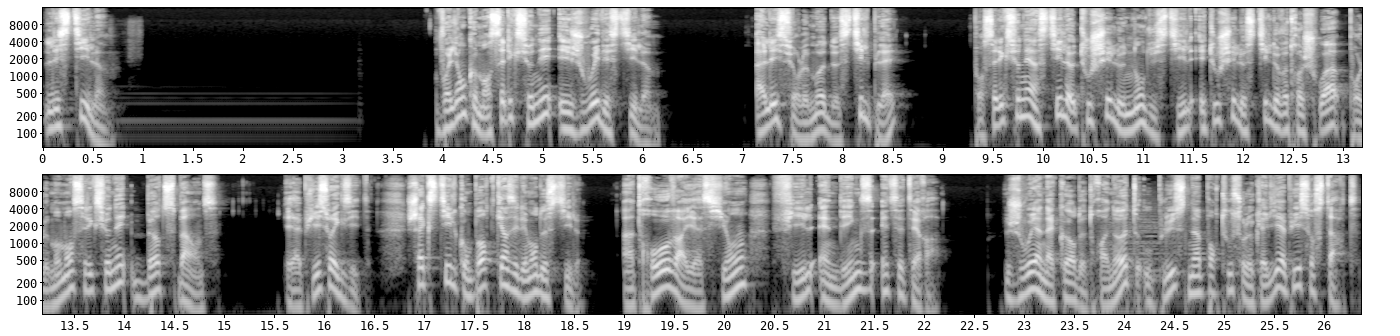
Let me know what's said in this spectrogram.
Les styles. Voyons comment sélectionner et jouer des styles. Allez sur le mode Style Play. Pour sélectionner un style, touchez le nom du style et touchez le style de votre choix. Pour le moment, sélectionnez Birds Bounce. Et appuyez sur Exit. Chaque style comporte 15 éléments de style. Intro, variation, fill, endings, etc. Jouez un accord de 3 notes ou plus n'importe où sur le clavier, appuyez sur Start.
